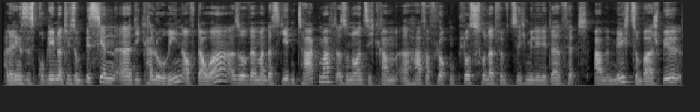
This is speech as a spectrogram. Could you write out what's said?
Allerdings ist das Problem natürlich so ein bisschen äh, die Kalorien auf Dauer. Also wenn man das jeden Tag macht, also 90 Gramm äh, Haferflocken plus 150 Milliliter fettarme Milch zum Beispiel,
